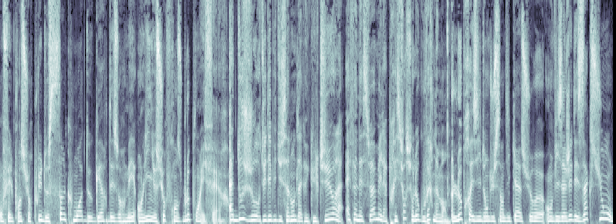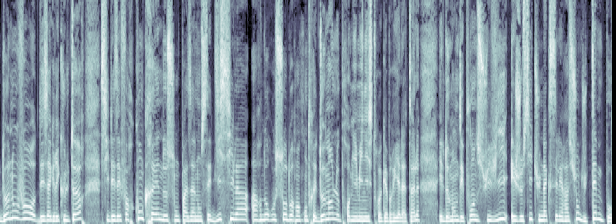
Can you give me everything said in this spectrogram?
On fait le point sur plus de cinq mois de guerre désormais en ligne sur francebleu.fr. À 12 jours du début du salon de l'agriculture, la FNSEA met la pression sur le gouvernement. Le président du syndicat assure euh, envisager des actions de nouveau des agriculteurs. Si des efforts concrets ne sont pas annoncés d'ici là, Arnaud Rousseau doit rencontrer demain le Premier ministre Gabriel Attal. Il demande des points de suivi et, je cite, une accélération du tempo.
